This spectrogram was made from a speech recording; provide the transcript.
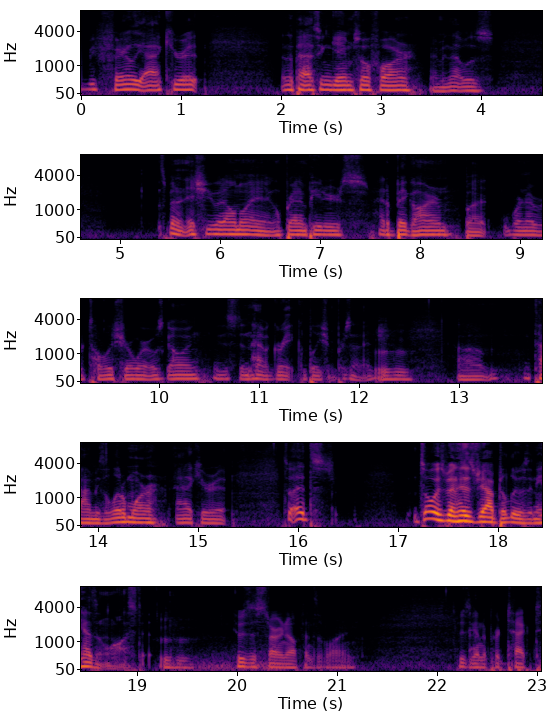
be fairly accurate in the passing game so far. I mean, that was it's been an issue at Illinois. You know, Brandon Peters had a big arm, but we're never totally sure where it was going. He just didn't have a great completion percentage. hmm Um, Tommy's a little more accurate, so it's it's always been his job to lose, and he hasn't lost it. hmm Who's the starting offensive line? Who's going to protect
